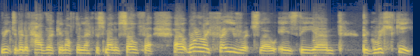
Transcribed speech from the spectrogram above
wreaked a bit of havoc and often left the smell of sulphur. Uh, one of my favourites, though, is the um, the gwyllgi.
